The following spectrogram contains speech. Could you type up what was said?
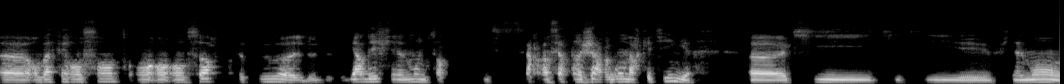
on va faire en, centre, en, en, sorte que de, de, garder finalement une sorte, un certain jargon marketing qui, qui, qui finalement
